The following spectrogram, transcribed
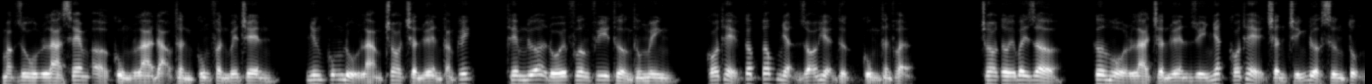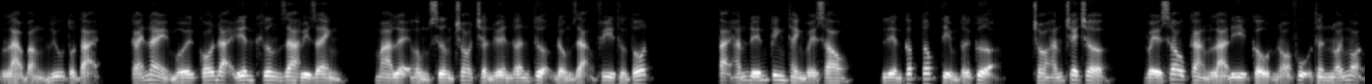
Mặc dù là xem ở cùng là đạo thần cung phần bên trên, nhưng cũng đủ làm cho trần uyên cảm kích, thêm nữa đối phương phi thường thông minh, có thể cấp tốc nhận rõ hiện thực cùng thân phận cho tới bây giờ, cơ hội là trần uyên duy nhất có thể chân chính được xưng tụng là bằng hữu tồn tại, cái này mới có đại yên khương gia huy danh, mà lệ hồng sương cho trần uyên ấn tượng đồng dạng phi thường tốt. Tại hắn đến kinh thành về sau, liền cấp tốc tìm tới cửa, cho hắn che chở, về sau càng là đi cầu nó phụ thân nói ngọn,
